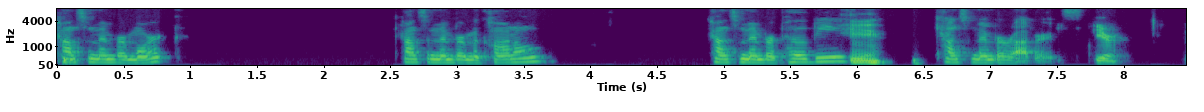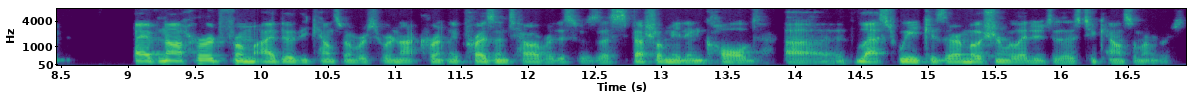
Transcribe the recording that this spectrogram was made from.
Councilmember Mork, Councilmember McConnell, Councilmember Pobee, Here. Councilmember Roberts. Here. I have not heard from either of the council members who are not currently present. However, this was a special meeting called uh last week. Is there a motion related to those two council members?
